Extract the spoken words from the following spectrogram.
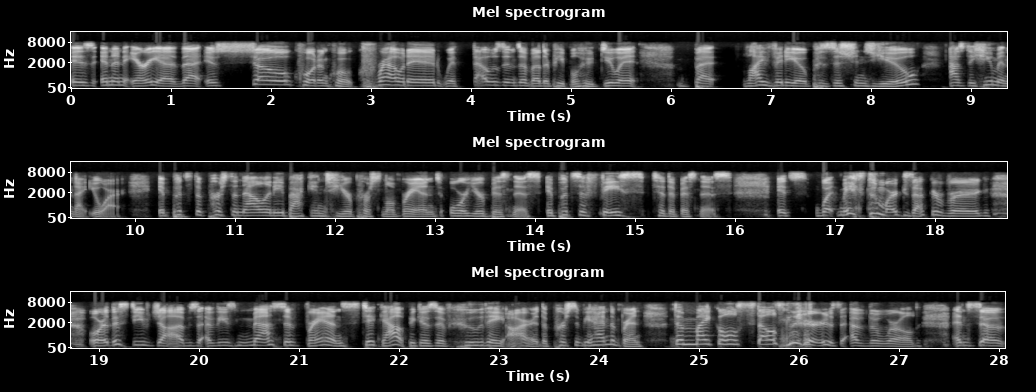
is in an area that is so quote unquote crowded with thousands of other people who do it. But live video positions you as the human that you are. It puts the personality back into your personal brand or your business. It puts a face to the business. It's what makes the Mark Zuckerberg or the Steve Jobs of these massive brands stick out because of who they are, the person behind the brand, the Michael Stelzners of the world. And so,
